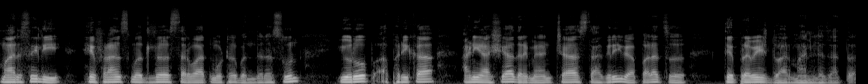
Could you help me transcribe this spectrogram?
मार्सेली हे फ्रान्समधलं सर्वात मोठं बंदर असून युरोप आफ्रिका आणि आशिया दरम्यानच्या सागरी व्यापाराचं ते प्रवेशद्वार मानलं जातं.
